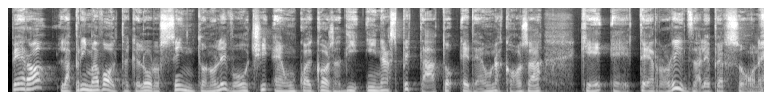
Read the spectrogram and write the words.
però la prima volta che loro sentono le voci è un qualcosa di inaspettato ed è una cosa che eh, terrorizza le persone,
